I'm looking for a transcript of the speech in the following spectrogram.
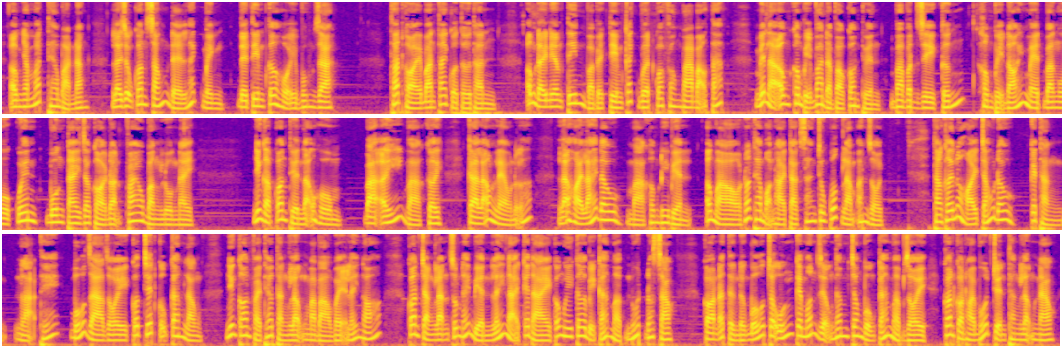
Ông nhắm mắt theo bản năng, lợi dụng con sóng để lách mình, để tìm cơ hội vung ra. Thoát khỏi bàn tay của tử thần, ông đầy niềm tin vào việc tìm cách vượt qua phong ba bão táp, miễn là ông không bị va đập vào con thuyền và vật gì cứng không bị đói mệt và ngủ quên buông tay ra khỏi đoạn phao bằng luồng này. Nhưng gặp con thuyền lão hồm, bà ấy và khơi, cả lão lèo nữa. Lão hỏi lái đâu mà không đi biển, ông bảo nó theo bọn hải tặc sang Trung Quốc làm ăn rồi. Thằng khơi nó hỏi cháu đâu, cái thằng lạ thế, bố già rồi có chết cũng cam lòng, nhưng con phải theo thằng lộng mà bảo vệ lấy nó. Con chẳng lặn xuống đáy biển lấy lại cái đài có nguy cơ bị cá mập nuốt đó sao? Con đã từng được bố cho uống cái món rượu ngâm trong bụng cá mập rồi, con còn hỏi bố chuyện thằng Lộng nào.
